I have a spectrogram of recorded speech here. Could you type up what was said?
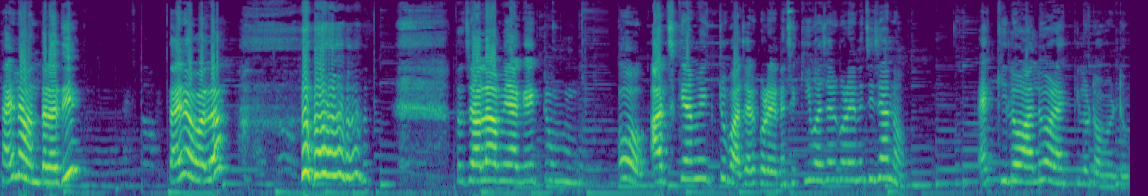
তাই না অন্তরাদি তাই না বলো? তো চলো, আমি আগে একটু, ও, আজকে আমি একটু বাজার করে এনেছি। কি বাজার করে এনেছি জানো? এক কিলো আলু আর এক কিলো টমেটো।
